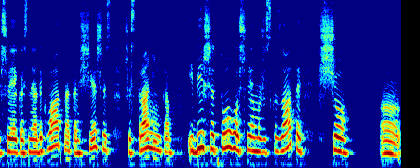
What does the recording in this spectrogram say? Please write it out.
що я якась неадекватна, там ще щось, щось странненька. І більше того, що я можу сказати, що е,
